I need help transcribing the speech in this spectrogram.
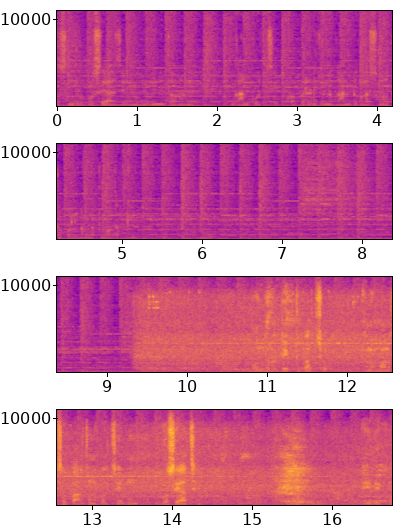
কত সুন্দর বসে আছে এবং বিভিন্ন ধরনের গান করছে। কভারের জন্য গানটাগুলো শোনাতে পারলাম না তোমাদেরকে। বন্ধুরা দেখতে পাচ্ছ, এখানে মানুষও প্রার্থনা করছে এবং বসে আছে। এই দেখো,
